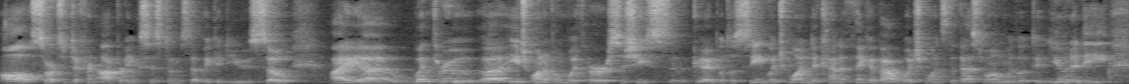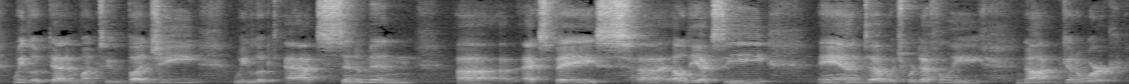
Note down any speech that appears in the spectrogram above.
all sorts of different operating systems that we could use. So I uh, went through uh, each one of them with her so she's able to see which one to kind of think about which one's the best one. We looked at Unity, we looked at Ubuntu Budgie, we looked at Cinnamon, uh, Xfce, uh, LDXC, and uh, which were definitely not going to work.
